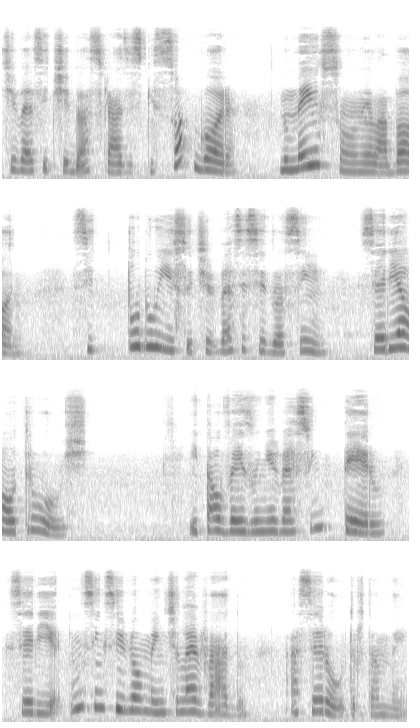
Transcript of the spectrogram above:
tivesse tido as frases que só agora, no meio sono, elaboro, se tudo isso tivesse sido assim, seria outro hoje. E talvez o universo inteiro seria insensivelmente levado a ser outro também.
